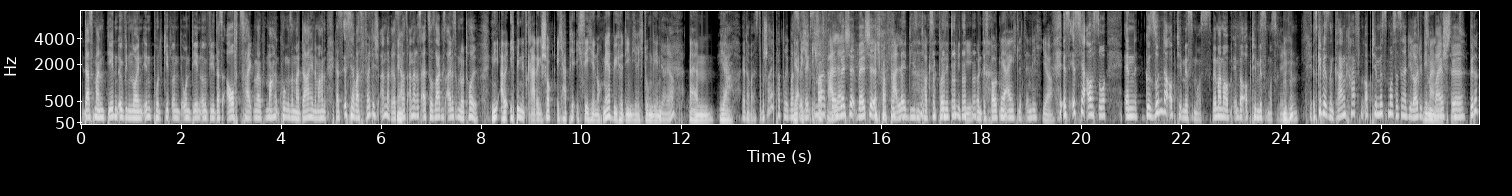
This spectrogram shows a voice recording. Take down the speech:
dass man denen irgendwie einen neuen Input gibt und, und denen irgendwie das aufzeigt und dann machen, gucken sie mal dahin. Machen. sie- Das ist ja was völlig anderes. Ja. Was anderes als zu sagen, ist alles immer nur toll. Nee, aber ich bin jetzt gerade geschockt. Ich habe hier, ich sehe hier noch mehr Bücher, die in die Richtung gehen. Ja, ja. Ähm, ja. Ja, da weißt du Bescheid, Patrick. Was Ja, ich, ich Mal, verfalle, welche, welche, ich verfalle diesen Toxic Positivity und das baut mir eigentlich letztendlich, ja. Es ist ja auch so ein gesunder Optimismus, wenn wir mal über Optimismus reden. Es gibt jetzt einen krankhaften Optimismus, das sind ja die Leute, die, Die zum Beispiel. sind. Bitte?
